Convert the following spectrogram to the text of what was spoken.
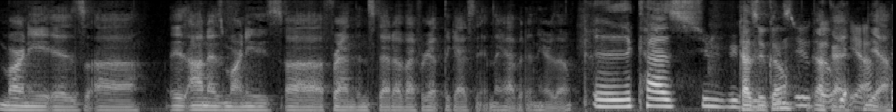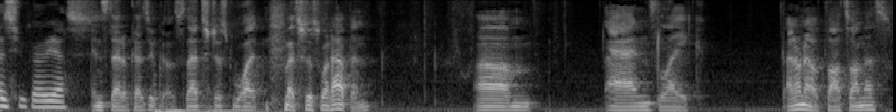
Marnie is. Uh, is- Anna is Marnie's uh, friend instead of I forget the guy's name. They have it in here though. Uh, Kazu- Kazuko. Kazuko, okay, yeah. yeah. Kazuko, yes. Instead of Kazuko. So that's just what that's just what happened. Um, and like, I don't know thoughts on this.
